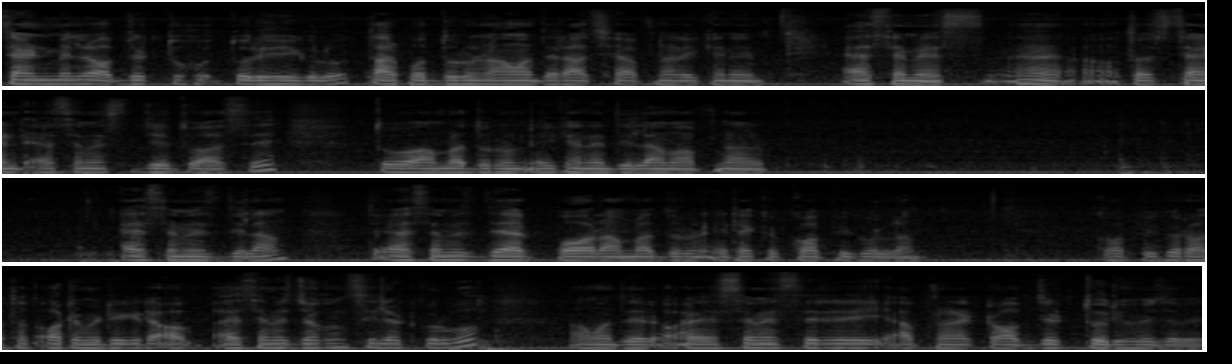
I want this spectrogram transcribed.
স্যান্ড মেলের অবজেক্ট তৈরি হয়ে গেলো। তারপর ধরুন আমাদের আছে আপনার এখানে এস এম এস হ্যাঁ অর্থাৎ স্যান্ড এস এম এস যেহেতু আছে, তো আমরা ধরুন এখানে দিলাম আপনার এস এম এস দিলাম। তো এস এম এস দেওয়ার পর আমরা ধরুন এটাকে কপি করলাম। কপি করে অর্থাৎ অটোমেটিক এটা এস এম এস যখন সিলেক্ট করব, আমাদের এস এম এস এর আপনার একটা অবজেক্ট তৈরি হয়ে যাবে।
